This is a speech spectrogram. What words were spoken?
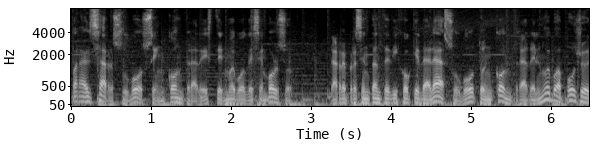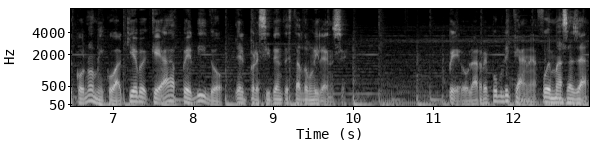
para alzar su voz en contra de este nuevo desembolso. La representante dijo que dará su voto en contra del nuevo apoyo económico a Kiev que ha pedido el presidente estadounidense. Pero la republicana fue más allá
